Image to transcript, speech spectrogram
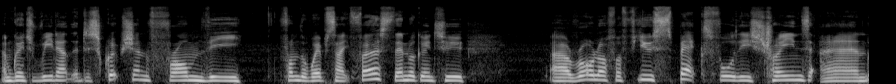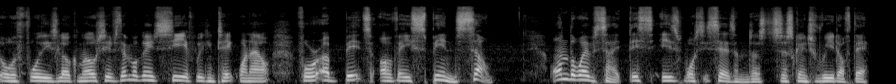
I'm going to read out the description from the from the website first, then we're going to uh, roll off a few specs for these trains and or for these locomotives. Then we're going to see if we can take one out for a bit of a spin. So on the website, this is what it says. I'm just, just going to read off there.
